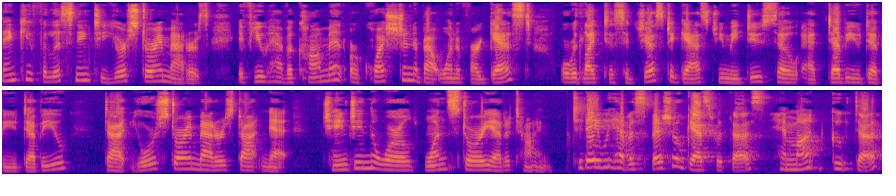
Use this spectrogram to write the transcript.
Thank you for listening to Your Story Matters. If you have a comment or question about one of our guests or would like to suggest a guest, you may do so at www.yourstorymatters.net, changing the world one story at a time. Today we have a special guest with us, Hemant Gupta.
